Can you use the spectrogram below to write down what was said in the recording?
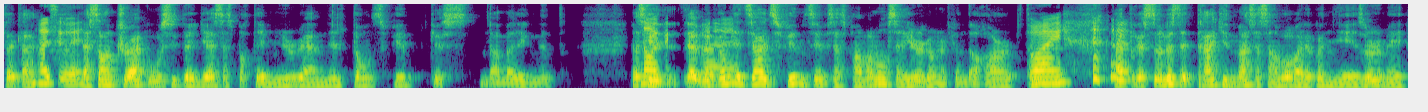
Peut-être la, la, soundtrack aussi de Guess, ça se portait mieux à amener le ton du film que dans Malignant. Parce que le, premier tiers du film, ça se prend vraiment au sérieux comme un film d'horreur. Ouais. Après ça, là, c'est tranquillement, ça s'en va vers le quoi de niaiseux, mais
